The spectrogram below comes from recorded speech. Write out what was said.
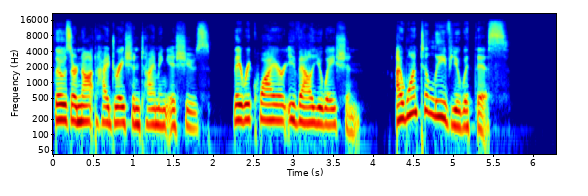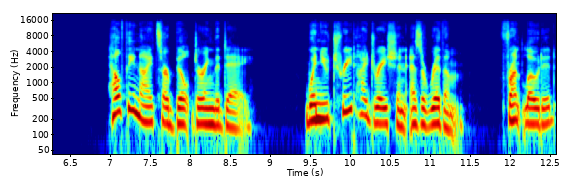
Those are not hydration timing issues. They require evaluation. I want to leave you with this. Healthy nights are built during the day. When you treat hydration as a rhythm, front loaded,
